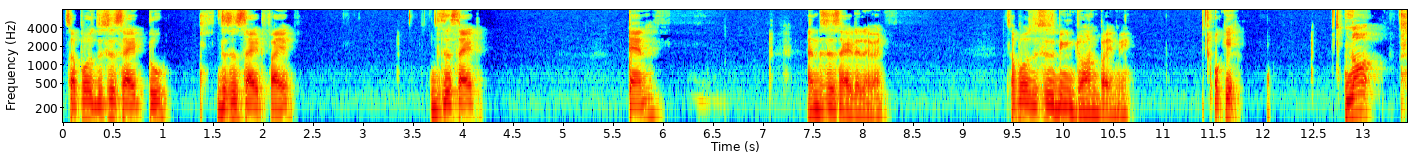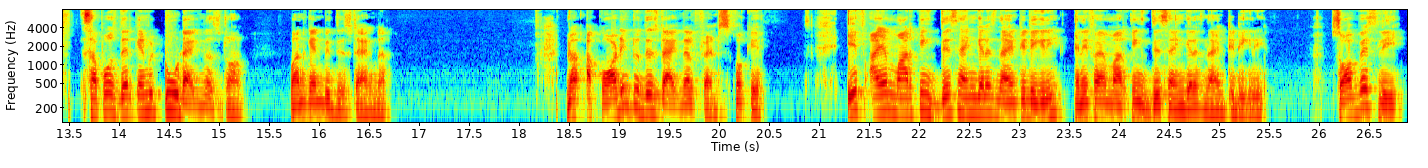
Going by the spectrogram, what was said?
suppose this is side 2, this is side 5, this is side 10 and this is side 11. Suppose this is being drawn by me. Okay. Now suppose there can be two diagonals drawn. One can be this diagonal now, according to this diagonal friends, okay, if I am marking this angle as 90 degree and if I am marking this angle as 90 degree, so obviously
